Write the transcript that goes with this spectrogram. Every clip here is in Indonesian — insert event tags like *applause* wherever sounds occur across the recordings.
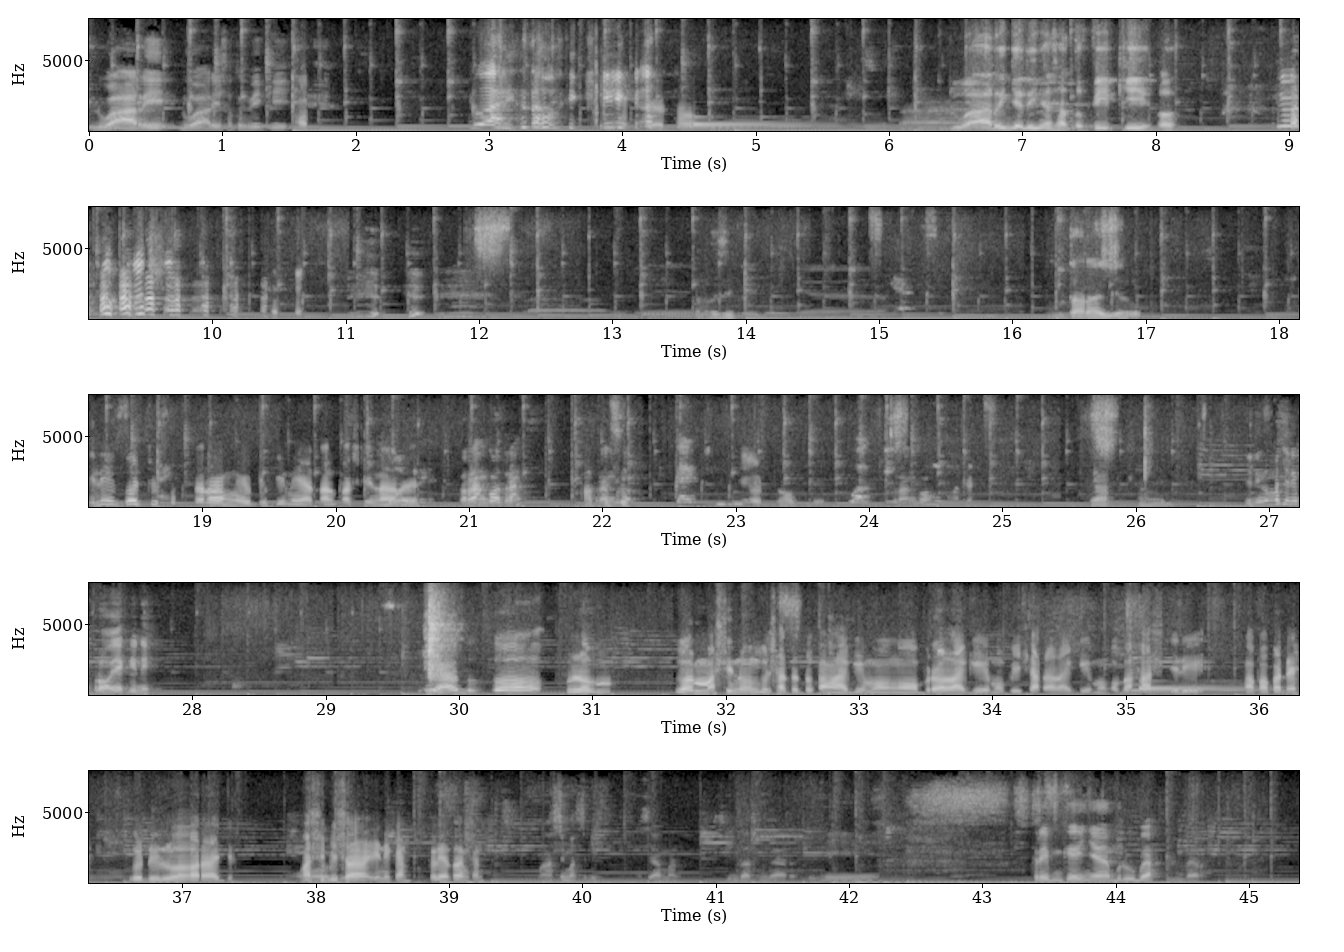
dua hari dua hari satu Vicky Dua hari satu Vicky. Nah, Dua hari jadinya satu Vicky. Oh, *laughs* Apa sih? bentar aja. ini gue cukup terang ya begini ya tanpa sinar ya. terang kok terang Apa terang sih? bro Ya, oke. terang kok Ya. jadi lu masih di proyek ini Iya, gue belum gue masih nunggu satu tukang lagi mau ngobrol lagi mau bicara lagi mau ngebahas. Jadi nggak apa-apa deh gue di luar aja. Masih Oh, bisa ini kan kelihatan kan? Masih masih masih aman. Sebentar sebentar. Ini stream kayaknya berubah sebentar.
